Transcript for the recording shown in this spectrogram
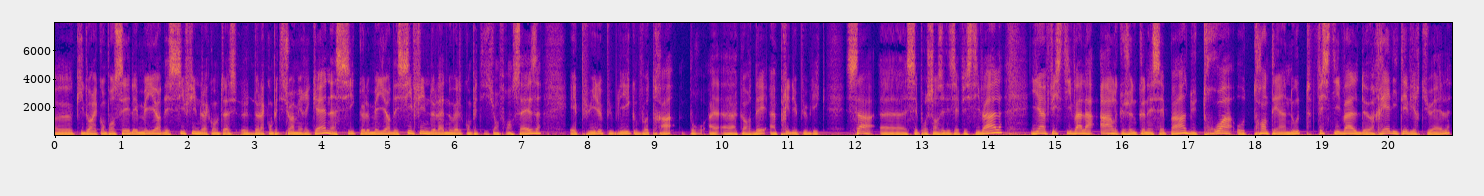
euh, qui doit récompenser les meilleurs des six films de la, compétition- euh, de la compétition américaine, ainsi que le meilleur des six films de la nouvelle compétition française. Et puis le public votera pour accorder un prix du public. Ça, euh, c'est pour Champs-Élysées Festival. Il y a un festival à Arles que je ne connaissais pas, du 3 au 31 août, festival de réalité virtuelle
